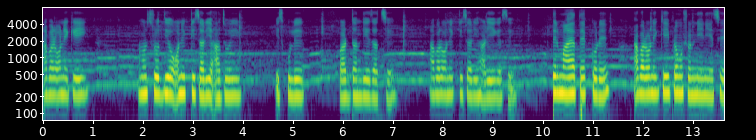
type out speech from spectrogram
আবার অনেকেই, আমার শ্রদ্ধেয় অনেক টিচারই আজও স্কুলে পাঠদান দিয়ে যাচ্ছে। আবার অনেক টিচারই হারিয়ে গেছে। তাদের মায়া ত্যাগ করে আবার অনেকেই প্রমোশন নিয়ে নিয়েছে।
